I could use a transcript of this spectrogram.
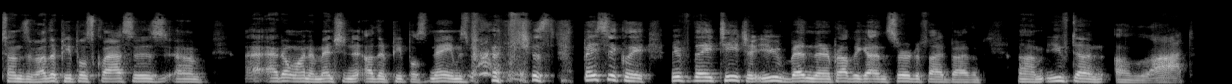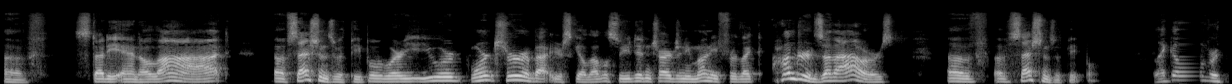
tons of other people's classes. Um, I, I don't want to mention other people's names, but just basically, if they teach it, you've been there, probably gotten certified by them. Um, you've done a lot of study and a lot of sessions with people where you were weren't sure about your skill level, so you didn't charge any money for like hundreds of hours of of sessions with people. like over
